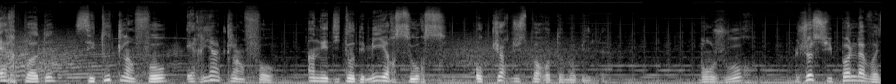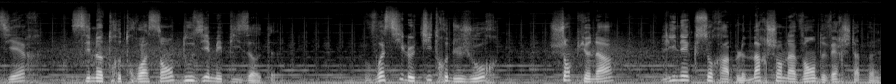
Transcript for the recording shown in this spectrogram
AirPod, c'est toute l'info et rien que l'info. Un édito des meilleures sources au cœur du sport automobile. Bonjour, je suis Paul Lavoisière, c'est notre 312e épisode. Voici le titre du jour Championnat, l'inexorable marche en avant de Verstappen.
